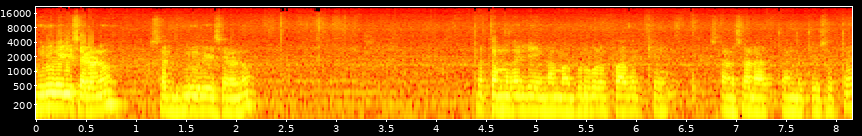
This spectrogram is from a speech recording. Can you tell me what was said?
ಗುರುವಿಗೆ ಶರಣು, ಸದ್ಗುರುವಿಗೆ ಶರಣು. ಪ್ರಥಮದಲ್ಲಿ ನಮ್ಮ ಗುರುಗಳ ಪಾದಕ್ಕೆ ಸಣ್ಣ ಸಣ್ಣ ತಂದು ತಿಳಿಸುತ್ತೆ,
